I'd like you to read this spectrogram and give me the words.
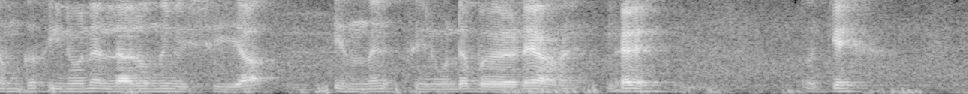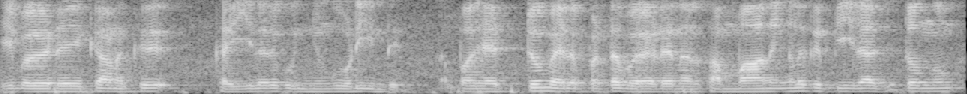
നമുക്ക് സിനുവിനെ എല്ലാവരും ഒന്ന് വിഷ് ചെയ്യാം. ഇന്ന് സിനുവിന്റെ ബർത്ത്ഡേ ആണ് അല്ലേ? ഓക്കെ. ഈ ബർത്ത്ഡേക്ക് കണക്ക് കയ്യിലൊരു കുഞ്ഞും കൂടി ഉണ്ട് അപ്പോൾ ഏറ്റവും വിലപ്പെട്ട തന്നെയാണ്. സമ്മാനങ്ങൾ കിട്ടിയില്ല വെച്ചിട്ടൊന്നും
